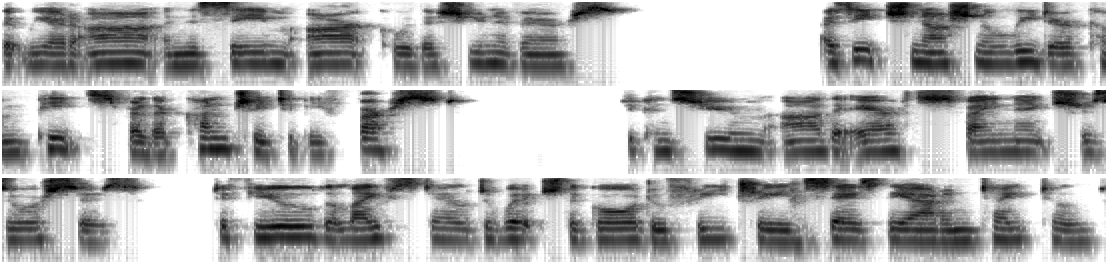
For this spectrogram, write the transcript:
that we are a in the same arc with this universe. As each national leader competes for their country to be first, to consume a the earth's finite resources, to fuel the lifestyle to which the god of free trade says they are entitled,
